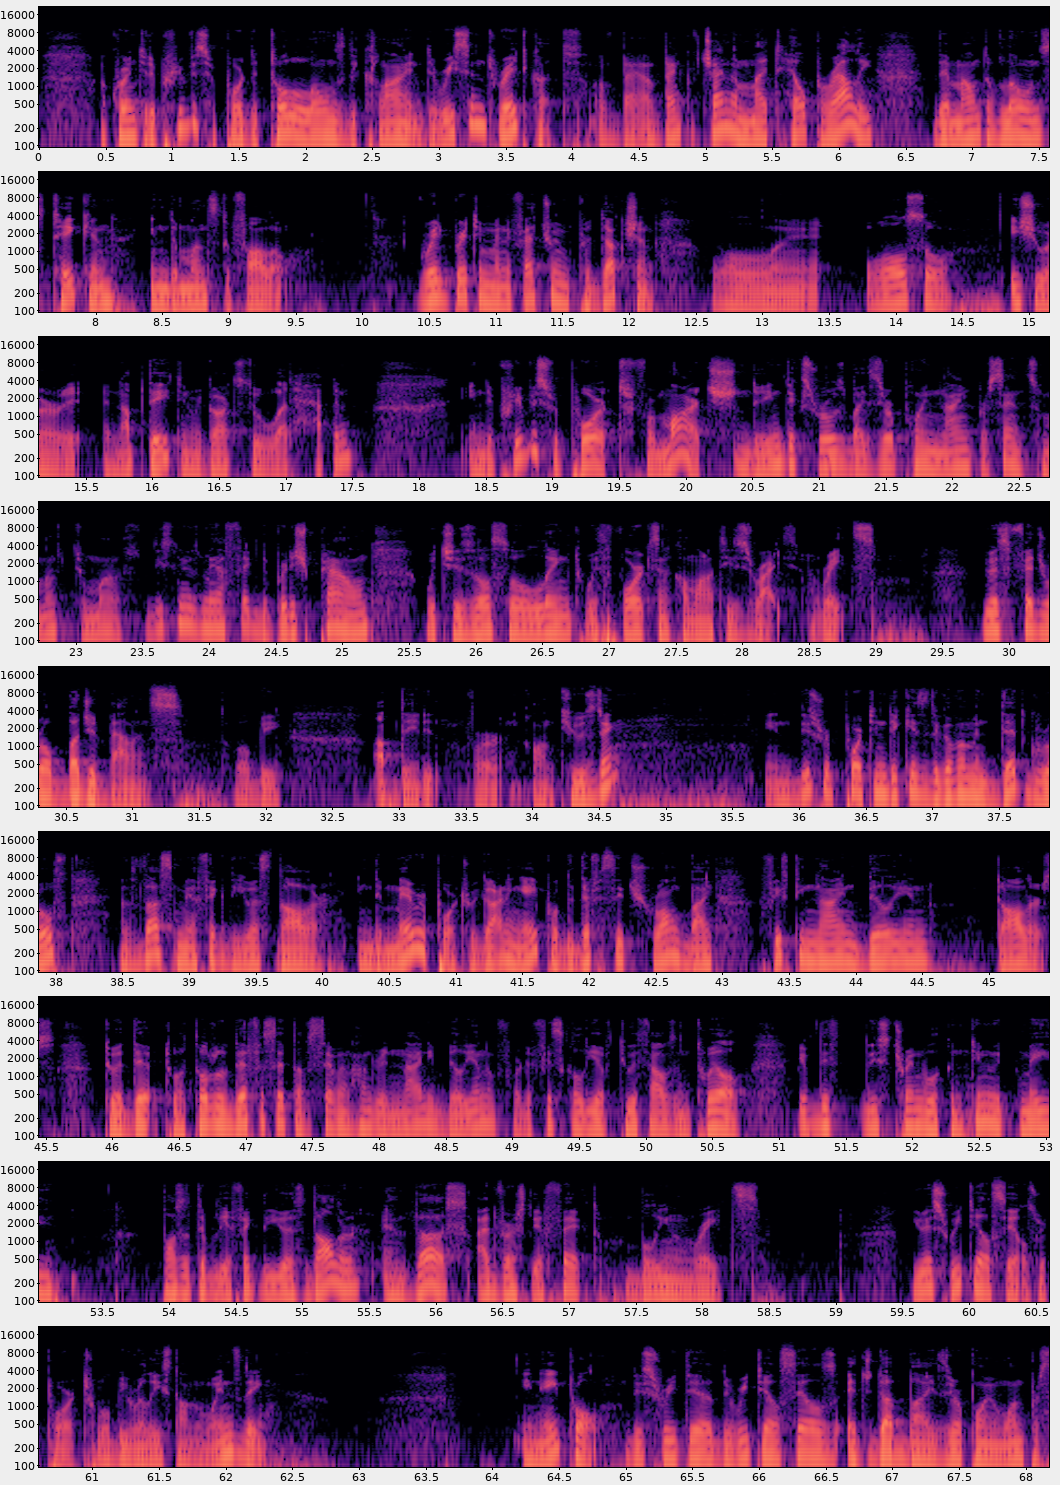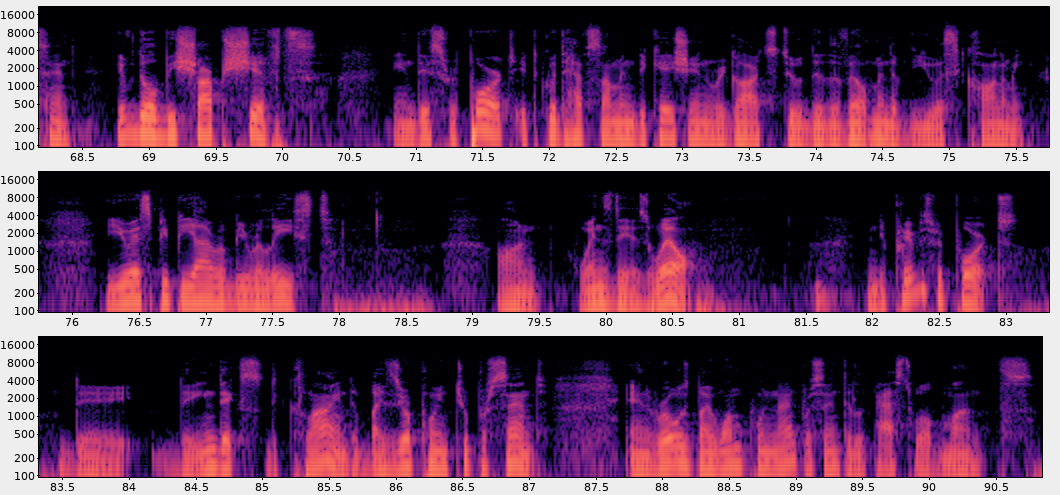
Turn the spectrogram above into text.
According to the previous report, the total loans declined. The recent rate cut of, ba- of Bank of China might help rally the amount of loans taken in the months to follow. Great Britain manufacturing production will uh, will also issue a, an update in regards to what happened. In the previous report for March, the index rose by 0.9% month to month. This news may affect the British pound, which is also linked with forex and commodities rise, rates. US federal budget balance will be updated for on Tuesday. In this report indicates the government debt growth and thus may affect the US dollar. In the May report regarding April, the deficit shrunk by 59 billion dollars to a to a total deficit of 790 billion for the fiscal year of 2012. If this this trend will continue, it may positively affect the US dollar and thus adversely affect bullion rates. US retail sales report will be released on Wednesday. In April, this retail the retail sales edged up by 0.1%. If there will be sharp shifts in this report, it could have some indication in regards to the development of the US economy. US PPI will be released on Wednesday as well. In the previous report, the the index declined by 0.2% and rose by 1.9% in the past 12 months.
